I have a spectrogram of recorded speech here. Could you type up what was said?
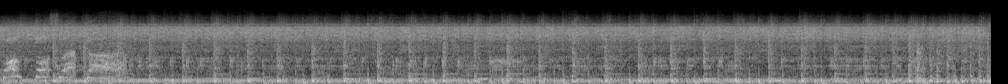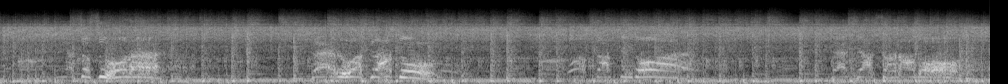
stąd to świetne! Zasłuchane! Peru Atlatu! Ostatni dole! Będzie Saramo!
